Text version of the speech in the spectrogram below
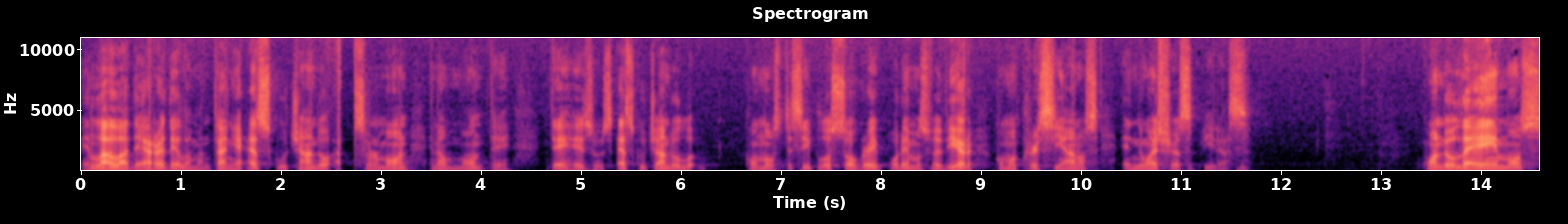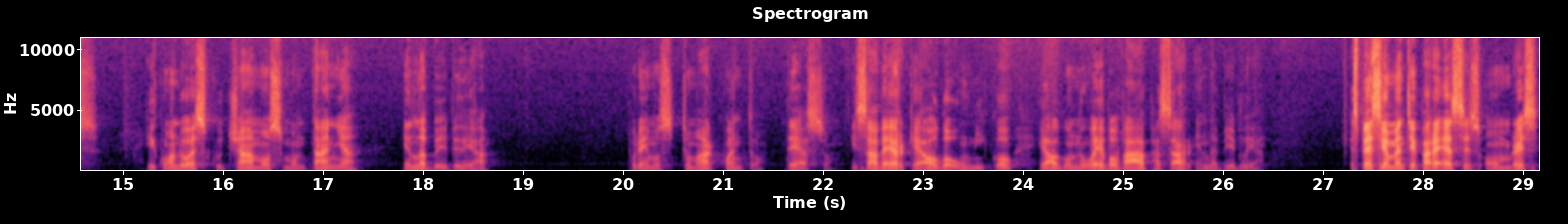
en la ladera de la montaña escuchando el sermón en el monte de Jesús, escuchando con los discípulos sobre podemos vivir como cristianos en nuestras vidas. Cuando leemos y cuando escuchamos montaña en la Biblia, podemos tomar cuenta de eso y saber que algo único y algo nuevo va a pasar en la Biblia. Especialmente para esos hombres,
